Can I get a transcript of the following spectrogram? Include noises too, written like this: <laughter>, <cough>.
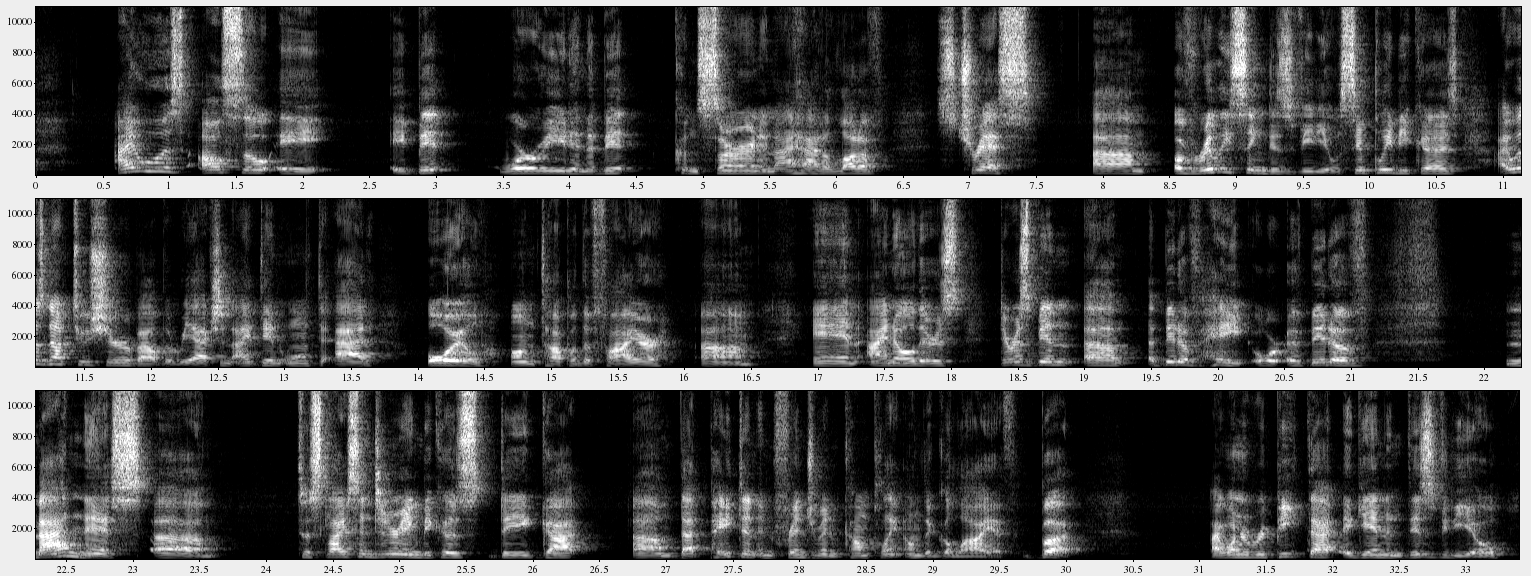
I was also a, a bit worried and a bit concerned and I had a lot of stress um, of releasing this video simply because I was not too sure about the reaction. I didn't want to add oil on top of the fire. Um, and I know there's there has been um, a bit of hate or a bit of madness um, to Slice Engineering because they got um, that patent infringement complaint on the Goliath. But I want to repeat that again in this video.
